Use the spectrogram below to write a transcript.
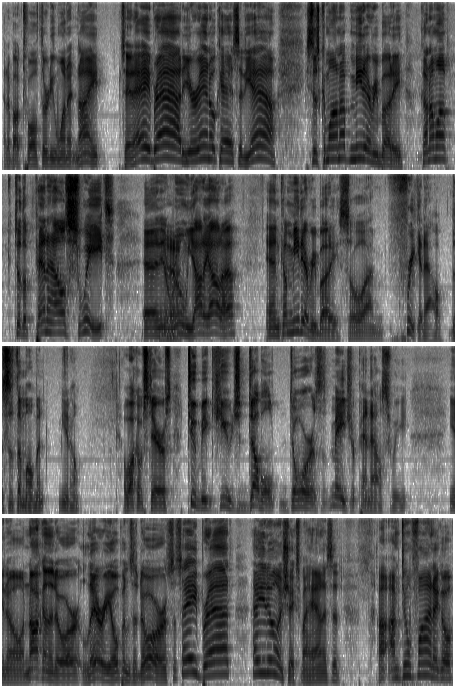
at about 1231 at night. Said, hey, Brad, you're in? Okay. I said, yeah. He says, come on up and meet everybody. Come on up to the penthouse suite and in a room, yada, yada, and come meet everybody. So I'm freaking out. This is the moment, you know. I walk upstairs, two big, huge double doors, major penthouse suite. You know, knock on the door. Larry opens the door, says, "Hey, Brad, how you doing?" Shakes my hand. I said, "I'm doing fine." I go,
